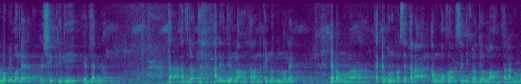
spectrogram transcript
নবী বলে স্বীকৃতি দেন না। তারা হজরত আলী রদিউল্লাহ তালামকে নবী বলে। এবং একটা গ্রুপ আছে তারা আবু বকর সিদ্দিক রদিউল্লাহ তালানহু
